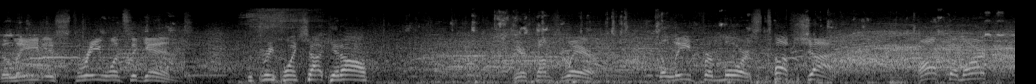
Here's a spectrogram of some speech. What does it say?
The lead is three once again. the three-point shot get off. Here comes Ware. The lead for Morris. Tough shot. Off the mark.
